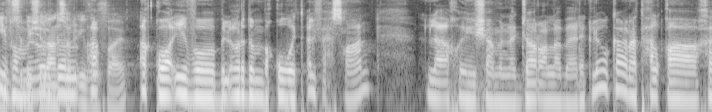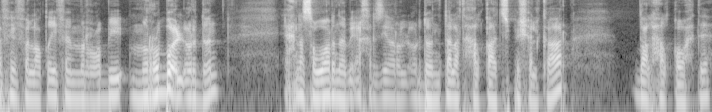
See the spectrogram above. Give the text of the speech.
Evo من الأردن Evo أق- 5 أقوى Evo بالأردن بقوة ألف حصان. لاخوي هشام النجار الله يبارك له. كانت حلقة خفيفة لطيفة من ربيع من ربع الأردن. إحنا صورنا بآخر زيارة الأردن ثلاث حلقات Special Car ضل حلقة واحدة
